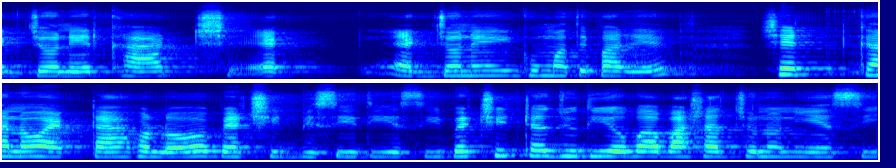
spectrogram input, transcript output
একজনের খাট, এক, একজনেই ঘুমাতে পারে। সে কেন একটা হলো বেডশিট বিছিয়ে দিয়েছি। বেডশিটটা যদিও বা বাসার জন্য নিয়েছি,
